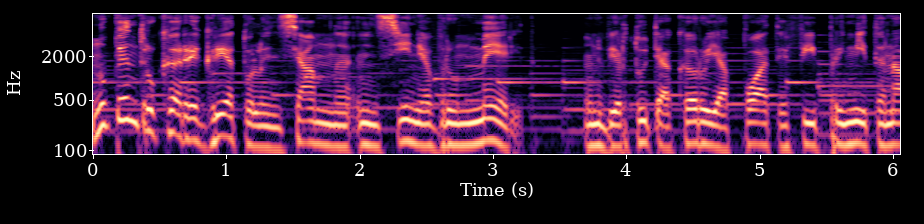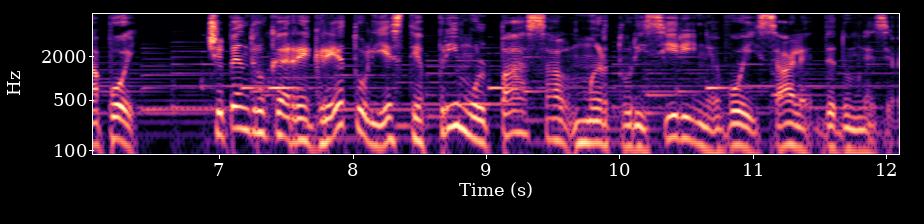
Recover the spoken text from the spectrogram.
Nu pentru că regretul înseamnă în sine vreun merit, în virtutea căruia poate fi primit înapoi, ci pentru că regretul este primul pas al mărturisirii nevoii sale de Dumnezeu.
